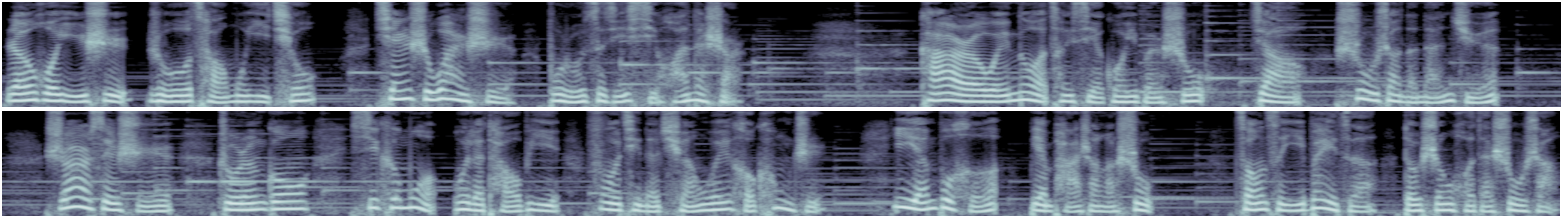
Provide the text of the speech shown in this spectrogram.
人活一世，如草木一秋。”千事万事不如自己喜欢的事儿。卡尔维诺曾写过一本书，叫《树上的男爵》。十二岁时，主人公西科莫为了逃避父亲的权威和控制，一言不合便爬上了树，从此一辈子都生活在树上。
